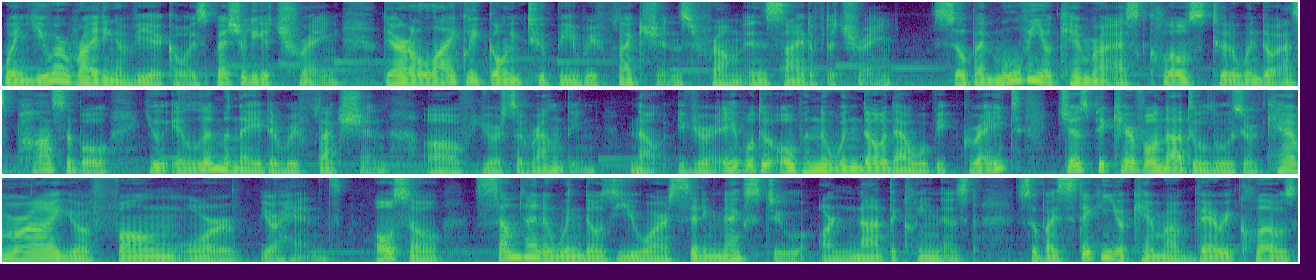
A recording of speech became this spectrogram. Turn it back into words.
When you are riding a vehicle, especially a train, there are likely going to be reflections from inside of the train. So by moving your camera as close to the window as possible, you eliminate the reflection of your surrounding. Now, if you're able to open the window, that would be great. Just be careful not to lose your camera, your phone, or your hands. Also, sometimes the windows you are sitting next to are not the cleanest, so by sticking your camera very close,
